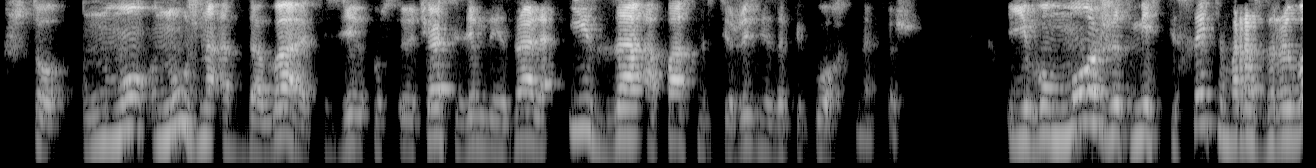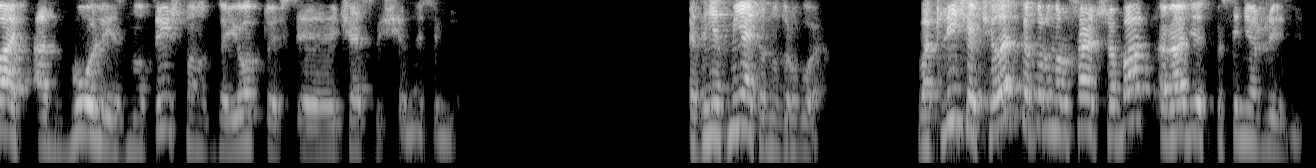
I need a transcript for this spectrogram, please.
что нужно отдавать части земли Израиля из-за опасности жизни за пикох его может вместе с этим разрывать от боли изнутри, что он отдает то есть, э, часть священной земли. Это не отменяет одно другое. В отличие от человека, который нарушает шаббат ради спасения жизни.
